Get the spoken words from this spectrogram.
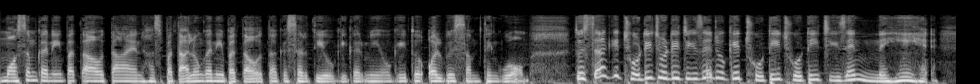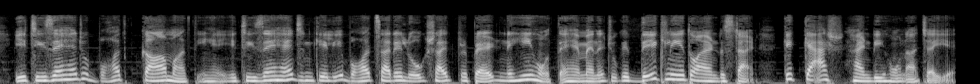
मौसम का नहीं पता होता एंड हस्पतालों का नहीं पता होता कि सर्दी होगी गर्मी होगी तो ऑलवेज समथिंग वॉर्म तो इस तरह की छोटी छोटी चीज़ें जो कि छोटी छोटी चीज़ें नहीं हैं ये चीज़ें हैं जो बहुत काम आती हैं ये चीज़ें हैं जिनके लिए बहुत सारे लोग शायद प्रिपेयर्ड नहीं होते हैं। मैंने चूँकि देख लिए तो आई अंडरस्टैंड कि कैश हैंडी होना चाहिए।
